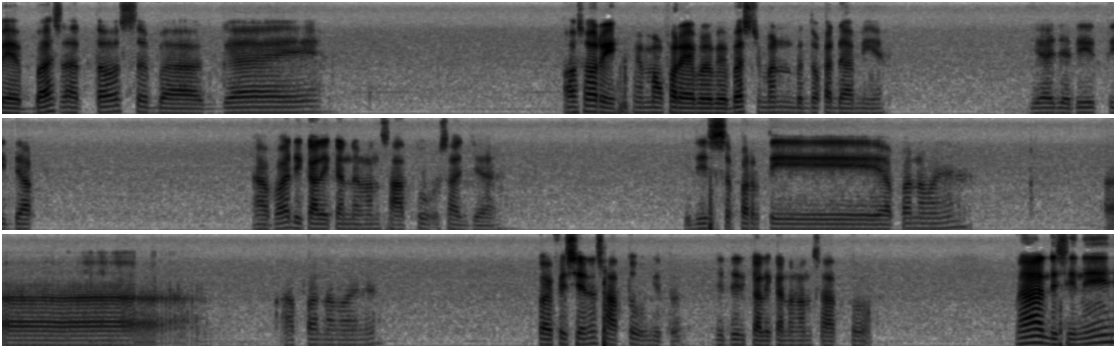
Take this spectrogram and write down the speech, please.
bebas atau sebagai oh sorry memang variabel bebas cuman bentuknya dummy ya? Ya jadi tidak apa dikalikan dengan satu saja. Jadi seperti apa namanya? Uh, apa namanya koefisiennya satu gitu. Jadi dikalikan dengan satu. Nah di sini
